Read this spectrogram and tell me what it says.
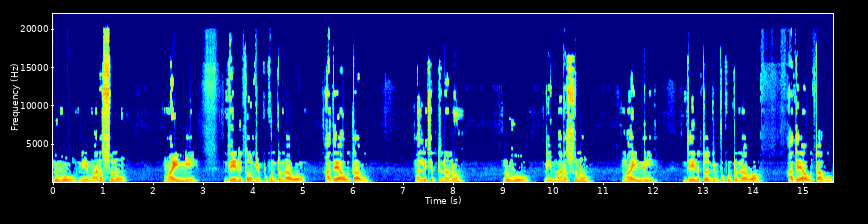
నువ్వు నీ మనస్సును మైండ్ని దేనితో నింపుకుంటున్నావో అదే అవుతావు. మళ్ళీ చెప్తున్నాను నువ్వు నీ మనస్సును మైండ్ని దేనితో నింపుకుంటున్నావో అదే అవుతావు.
